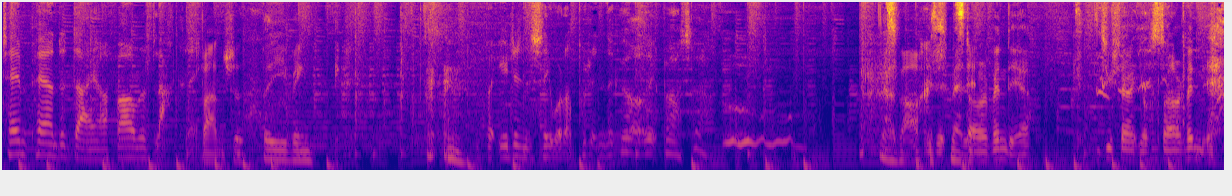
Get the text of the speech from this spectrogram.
Ten pound a day if I was lucky. Bunch of thieving. But you didn't see what I put in the garlic butter. No, but I could Is it smell Star it. of India? Did you show it your Star of India?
